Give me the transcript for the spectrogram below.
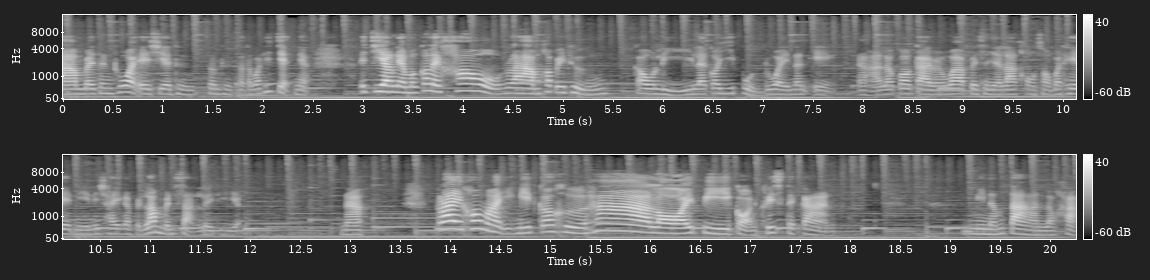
ามไปทั้งทั่วเอเชียถึงจนถึงศตวรรษที่ 7 เนี่ยไอเจียงเนี่ยมันก็เลยเข้าลามเข้าไปถึงเกาหลีและก็ญี่ปุ่นด้วยนั่นเอง นะคะแล้วก็กลายเป็นว่าเป็นสัญลักษณ์ของสองประเทศนี้นี่ใช้กันเป็นล่ำเป็นสันเลยทีเดียวนะใกล้เข้ามาอีกนิดก็คือ 500 ปีก่อนคริสต์กาลมีน้ำตาลแล้วค่ะ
